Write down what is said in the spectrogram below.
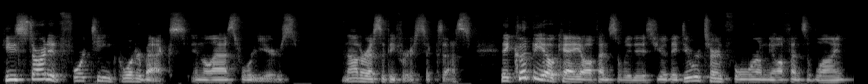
He started 14 quarterbacks in the last four years. Not a recipe for success. They could be okay offensively this year. They do return four on the offensive line.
